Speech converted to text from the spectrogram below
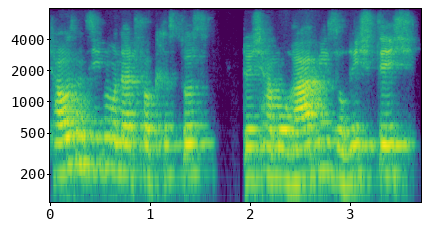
1700 vor Christus durch Hammurabi so richtig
